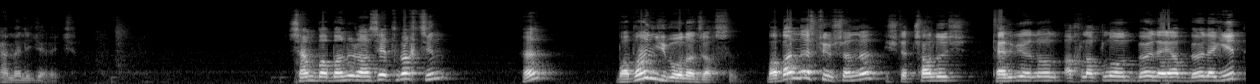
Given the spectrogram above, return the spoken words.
Ameli gerekir. Sen babanı razı etmek için he? baban gibi olacaksın. Baban ne istiyor senden? İşte çalış, terbiyeli ol, ahlaklı ol, böyle yap, böyle git.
